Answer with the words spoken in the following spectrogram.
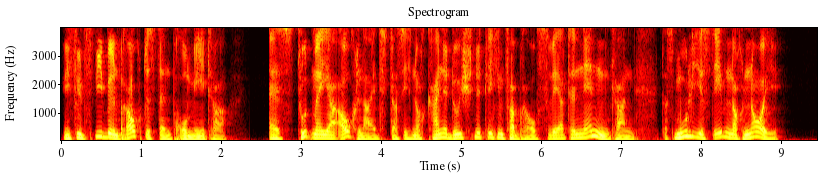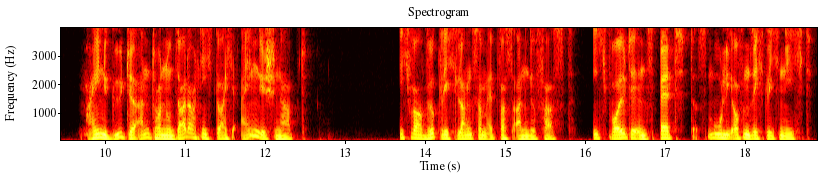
Wie viel Zwiebeln braucht es denn pro Meter? Es tut mir ja auch leid, dass ich noch keine durchschnittlichen Verbrauchswerte nennen kann. Das Muli ist eben noch neu. Meine Güte, Anton, nun sei doch nicht gleich eingeschnappt. Ich war wirklich langsam etwas angefasst. Ich wollte ins Bett, das Muli offensichtlich nicht.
